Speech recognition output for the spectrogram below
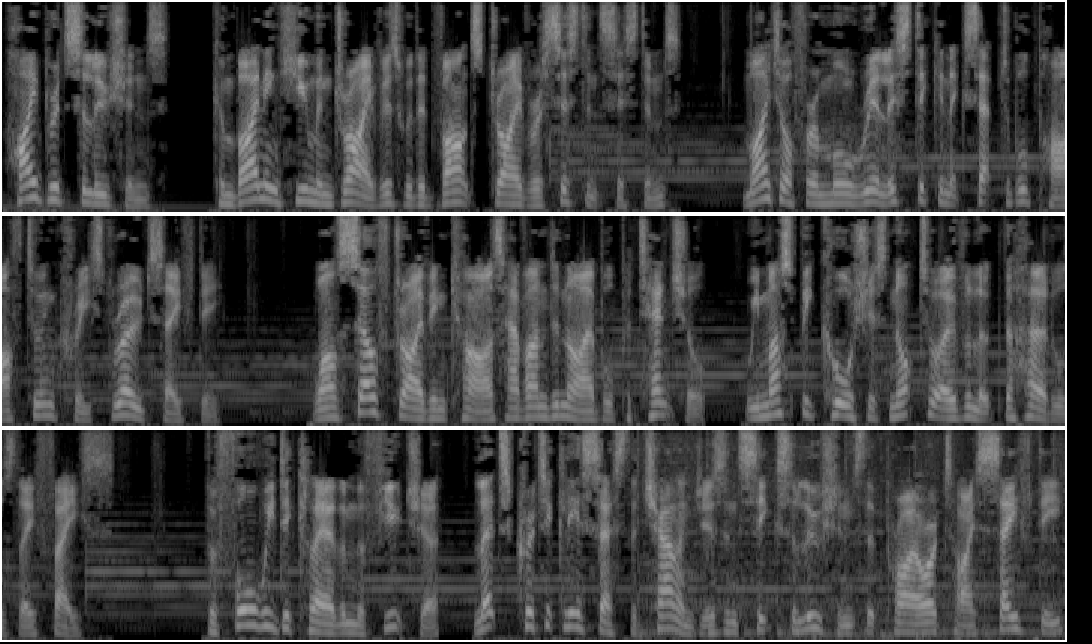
Hybrid solutions, combining human drivers with advanced driver assistance systems, might offer a more realistic and acceptable path to increased road safety. While self-driving cars have undeniable potential, we must be cautious not to overlook the hurdles they face. Before we declare them the future, let's critically assess the challenges and seek solutions that prioritize safety,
